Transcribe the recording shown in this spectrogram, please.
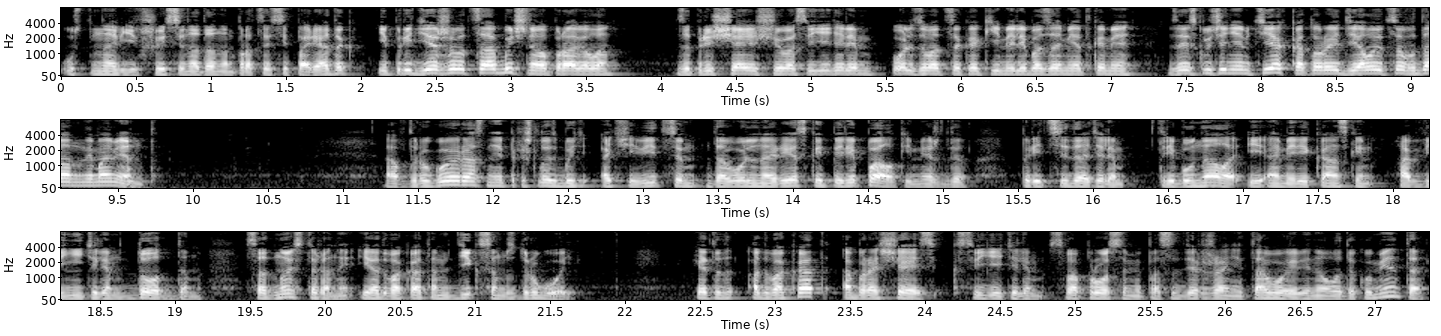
установившийся на данном процессе порядок и придерживаться обычного правила, запрещающего свидетелям пользоваться какими-либо заметками, за исключением тех, которые делаются в данный момент а в другой раз мне пришлось быть очевидцем довольно резкой перепалки между председателем трибунала и американским обвинителем Доддом с одной стороны и адвокатом Диксом с другой. Этот адвокат, обращаясь к свидетелям с вопросами по содержанию того или иного документа,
